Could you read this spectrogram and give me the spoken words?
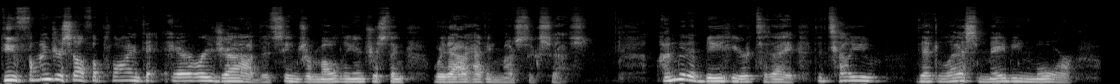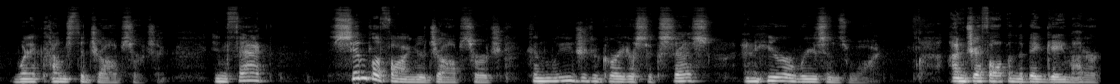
Do you find yourself applying to every job that seems remotely interesting without having much success? I'm going to be here today to tell you that less may be more when it comes to job searching. In fact, simplifying your job search can lead you to greater success, and here are reasons why. I'm Jeff Altman, the Big Game Hunter.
